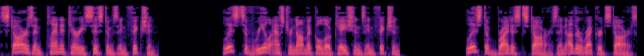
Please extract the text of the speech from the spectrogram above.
Stars and planetary systems in fiction. Lists of real astronomical locations in fiction. List of brightest stars and other record stars.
